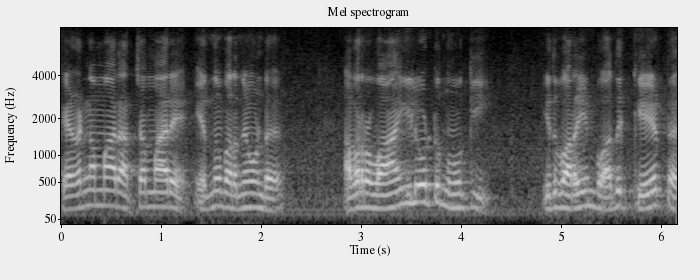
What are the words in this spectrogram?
കിഴങ്ങന്മാർ അച്ഛന്മാരെ എന്ന് പറഞ്ഞുകൊണ്ട് അവർ വായിലോട്ട് നോക്കി. ഇത് പറയുമ്പോൾ അത് കേട്ട്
